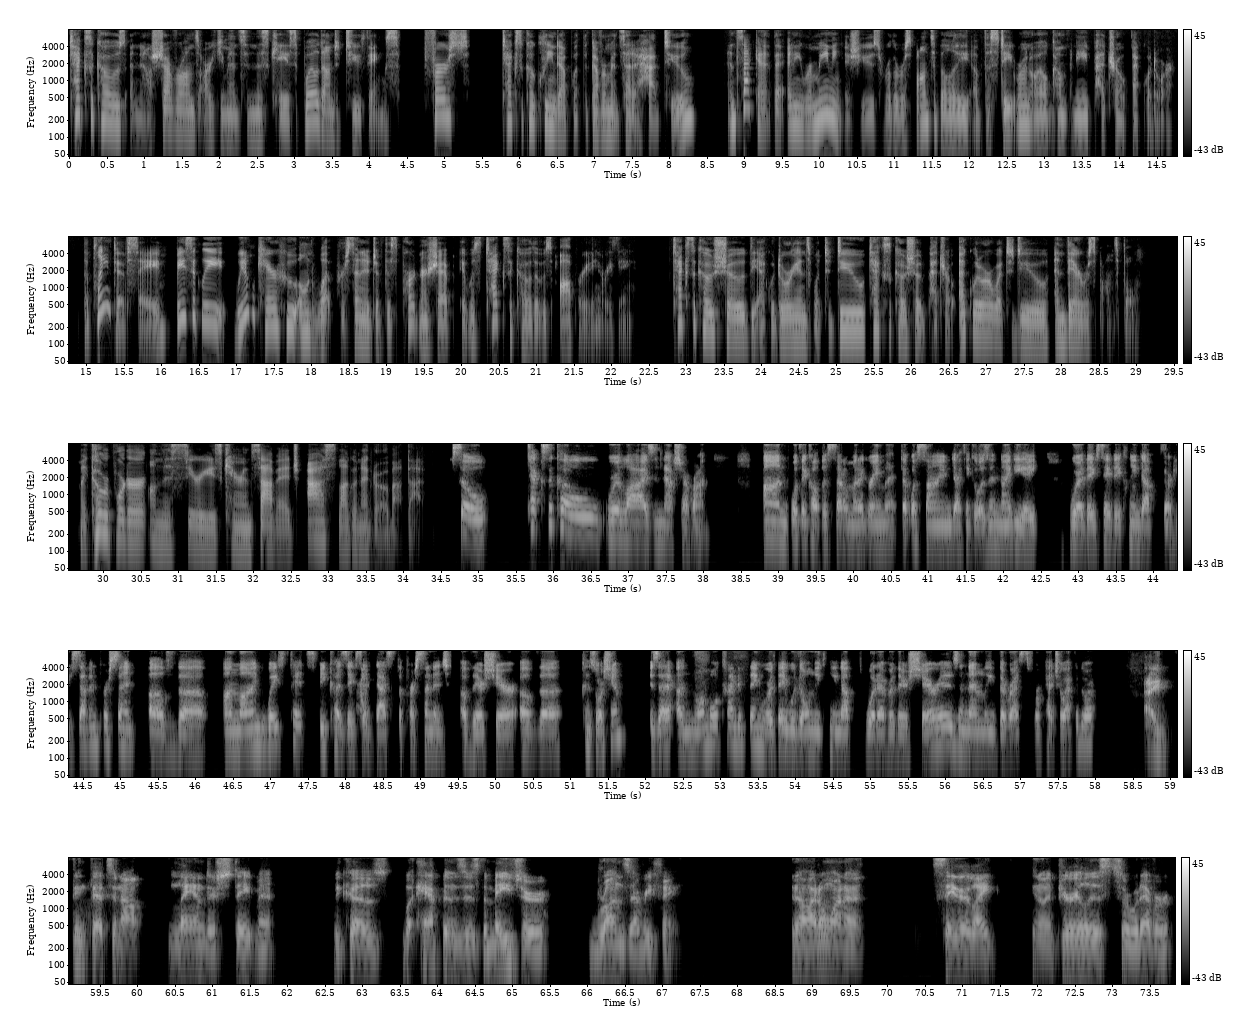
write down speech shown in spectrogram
Texaco's and now Chevron's arguments in this case boil down to two things. First, Texaco cleaned up what the government said it had to. And second, that any remaining issues were the responsibility of the state run oil company Petro Ecuador. The plaintiffs say basically, we don't care who owned what percentage of this partnership, it was Texaco that was operating everything. Texaco showed the Ecuadorians what to do, Texaco showed Petro Ecuador what to do, and they're responsible. My co reporter on this series, Karen Savage, asked Lagonegro about that. So Texaco relies, and now Chevron, on what they call the settlement agreement that was signed, I think it was in 98, where they say they cleaned up 37% of the unlined waste pits because they said that's the percentage of their share of the consortium. Is that a normal kind of thing where they would only clean up whatever their share is and then leave the rest for Petroecuador? I think that's an outlandish statement because what happens is the major runs everything. You know, I don't want to say they're like, you know, imperialists or whatever,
